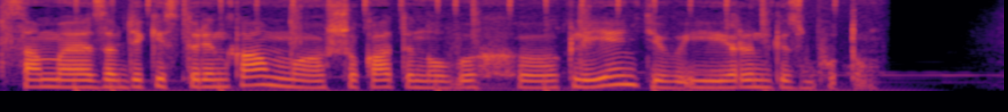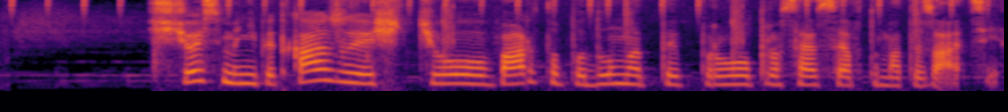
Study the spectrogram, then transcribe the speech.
саме завдяки сторінкам шукати нових е, клієнтів і ринки збуту. Щось мені підказує, що варто подумати про процеси автоматизації.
